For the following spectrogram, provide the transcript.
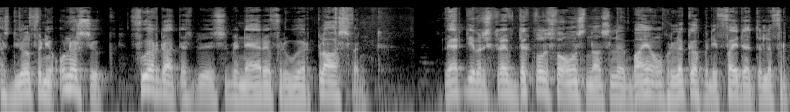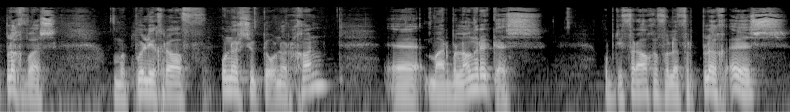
as deel van die ondersoek voordat 'n dissiplinêre verhoor plaasvind. Werkgewers skryf dikwels vir ons en dan is hulle baie ongelukkig met die feit dat hulle verplig was om 'n poligraaf ondersoek te ondergaan. Uh maar belangrik is op die vraag of hulle verplig is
